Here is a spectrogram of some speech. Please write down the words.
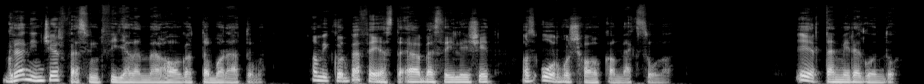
Greninger feszült figyelemmel hallgatta barátomat. Amikor befejezte elbeszélését, az orvos halkan megszólalt. Értem, mire gondol.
